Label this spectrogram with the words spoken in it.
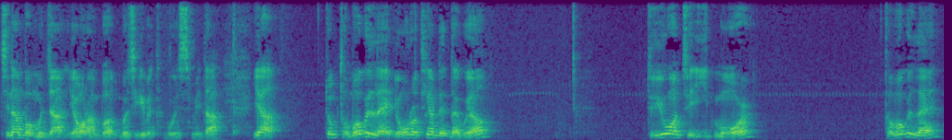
지난번 문장 영어로 한번 멋지게 뱉어보겠습니다. 야, 좀 더 먹을래? 영어로 어떻게 하면 된다고요? Do you want to eat more? 더 먹을래?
